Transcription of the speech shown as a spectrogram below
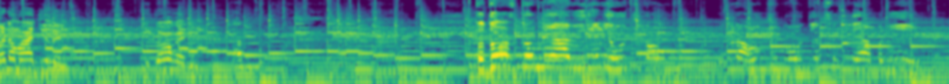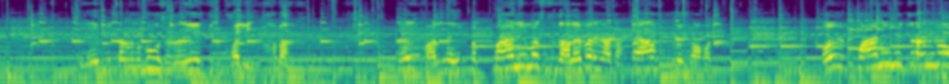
बट माझी लई. हे दोघं तो दोस्तों मैं अभी रेडी हो चुका हूँ इतना हो चुका हूँ देख सकते हैं आपण ये. हे मित्रांनो बघू शकता हे किती खाली. हा बघ. काहीच फाल नाही पण पाणी मस्त झालं बरं का आता. काय असलं बाबा? होय पाणी मित्रांनो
